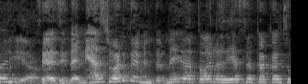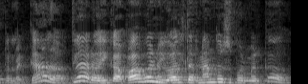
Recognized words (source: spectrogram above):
Ay, o sea, si tenía suerte, ¿me entendés? Iba todos los días a hacer caca al supermercado. Claro, y capaz, bueno, iba alternando el supermercado.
